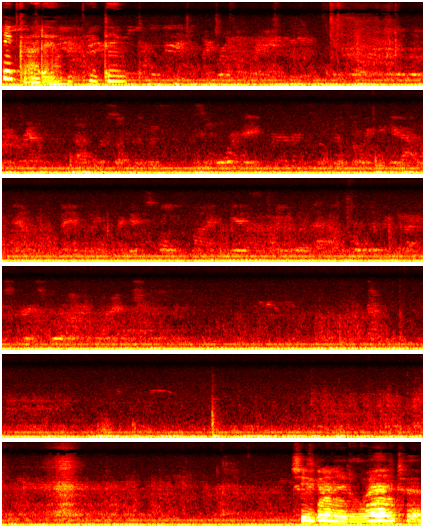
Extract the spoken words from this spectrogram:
It got him, I think. She's gonna need to learn to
